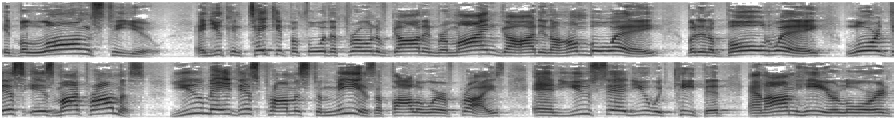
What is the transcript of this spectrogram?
It belongs to you. And you can take it before the throne of God and remind God in a humble way, but in a bold way, Lord, this is my promise. You made this promise to me as a follower of Christ, and you said you would keep it, and I'm here, Lord,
